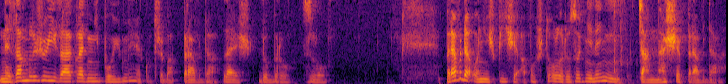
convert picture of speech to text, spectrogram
Nezamlžují základní pojmy, jako třeba pravda, léž, dobro, zlo. Pravda, o níž píše Apoštol, rozhodně není ta naše pravda,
